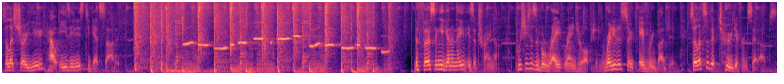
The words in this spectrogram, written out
So let's show you how easy it is to get started. The first thing you're gonna need is a trainer. Pushys has a great range of options, ready to suit every budget. So let's look at two different setups.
